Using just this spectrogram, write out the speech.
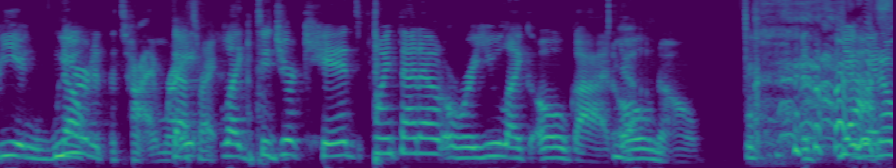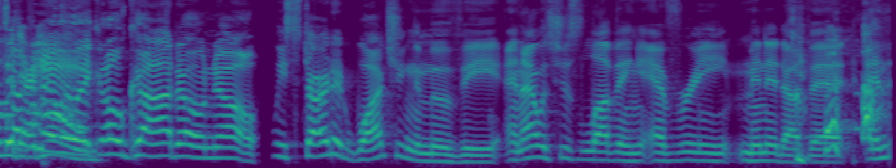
being No. weird at the time, right? That's right. Like, did your kids point that out, or were you like, "Oh God, Yeah. oh no"? Yeah. It went over their Definitely head. like, oh God, oh no. We started watching the movie and I was just loving every minute of it. and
